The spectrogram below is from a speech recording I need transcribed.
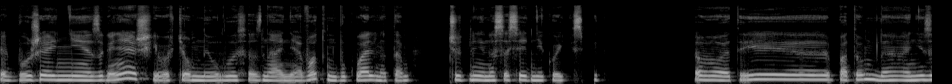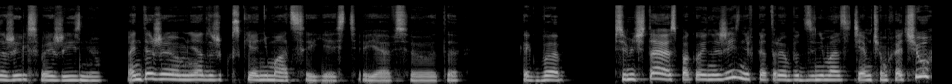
как бы уже не загоняешь его в темные углы сознания, а вот он буквально там чуть ли не на соседней койке спит. Вот. И потом, да, они зажили своей жизнью. Они даже, у меня даже куски анимации есть. Я все это как бы все мечтаю о спокойной жизни, в которой я буду заниматься тем, чем хочу,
